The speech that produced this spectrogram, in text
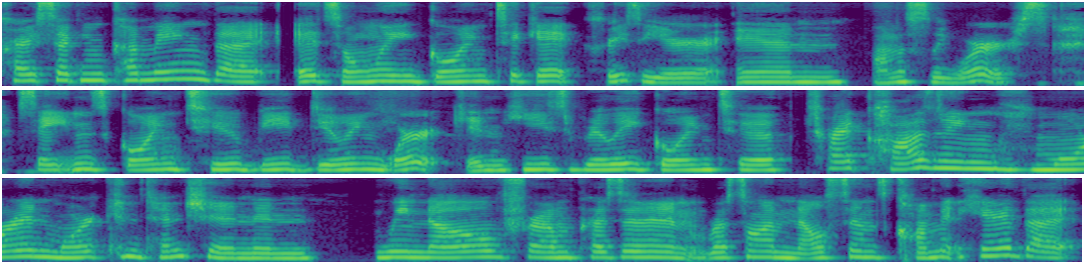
Christ's second coming, that it's only going to get crazier and honestly worse. Satan's going to be doing work and he's really going to try causing more and more contention. And we know from President Russell M. Nelson's comment here that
